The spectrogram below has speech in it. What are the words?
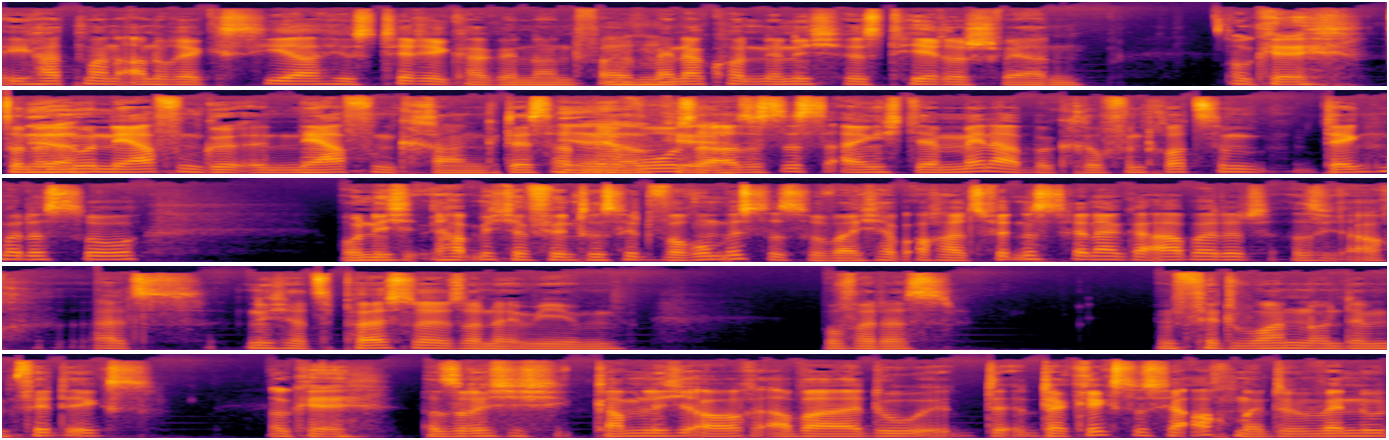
die hat man Anorexia hysterica genannt, weil Mhm. Männer konnten ja nicht hysterisch werden, okay. sondern ja. nur nerven, nervenkrank. Deshalb Ja, Nervose. okay. Also es ist eigentlich der Männerbegriff und trotzdem denkt man das so. Und ich habe mich dafür interessiert, warum ist das so? Weil ich habe auch als Fitnesstrainer gearbeitet, also ich auch als, nicht als Personal, sondern irgendwie im, wo war das? Im Fit One und im FitX. Okay. Also richtig gammelig auch, aber du, da, da kriegst du es ja auch mit. Wenn du,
